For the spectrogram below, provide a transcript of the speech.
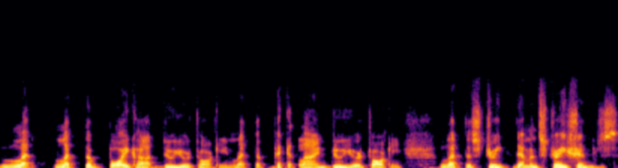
Let let the boycott do your talking. Let the picket line do your talking. Let the street demonstrations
